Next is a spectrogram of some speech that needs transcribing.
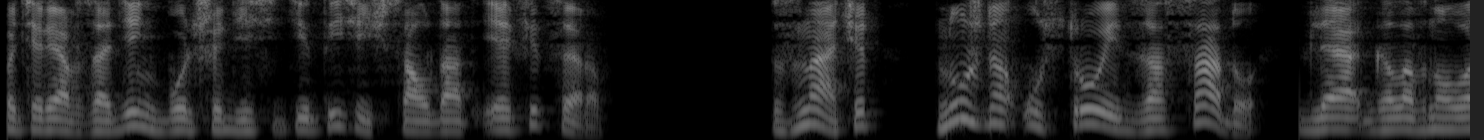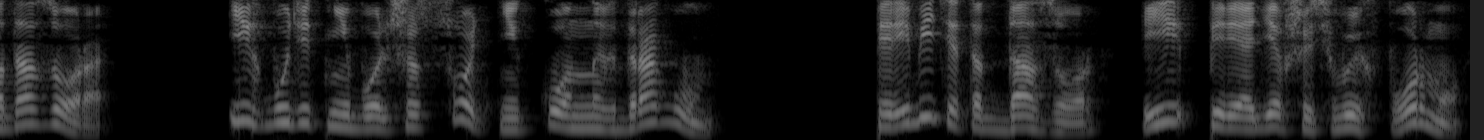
потеряв за день больше 10 тысяч солдат и офицеров. Значит, нужно устроить засаду для головного дозора. Их будет не больше сотни конных драгун. Перебить этот дозор и, переодевшись в их форму,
